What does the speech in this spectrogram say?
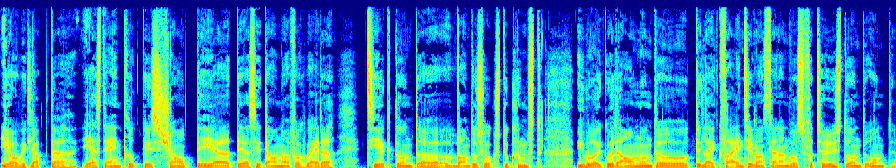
Ja, aber ich glaube, der erste Eindruck ist schon der, der sich dann einfach weiterzieht. Und äh, wenn du sagst, du kommst überall gut an und äh, die Leute freuen sich, wenn du denen was verzögst und, und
